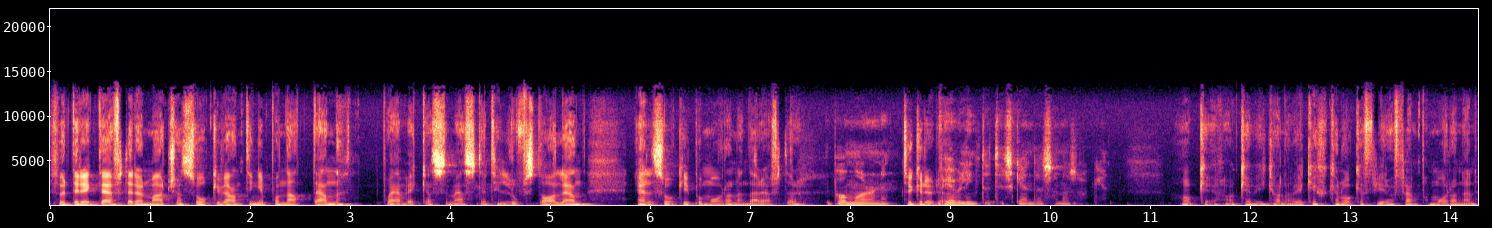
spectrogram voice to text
För direkt efter den matchen så åker vi antingen på natten på en veckas semester till Lofsdalen eller så åker vi på morgonen därefter. På morgonen. Tycker du För det? jag vill inte att det ska hända sådana saker. Okej, okej, vi, kan, vi kanske kan åka 4-5 på morgonen.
